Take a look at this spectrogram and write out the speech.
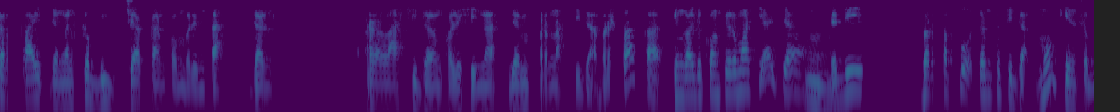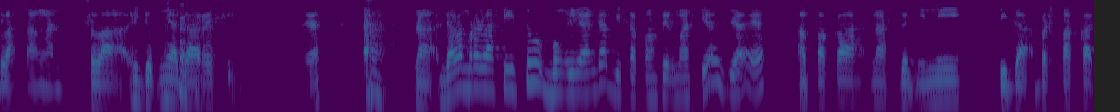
terkait dengan kebijakan pemerintah koalisi Nasdem pernah tidak bersepakat, tinggal dikonfirmasi aja. Hmm. Jadi bertepuk tentu tidak mungkin sebelah tangan. Setelah hidupnya ada resiko ya. Nah, dalam relasi itu Bung Irianda bisa konfirmasi aja ya, apakah Nasdem ini tidak bersepakat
